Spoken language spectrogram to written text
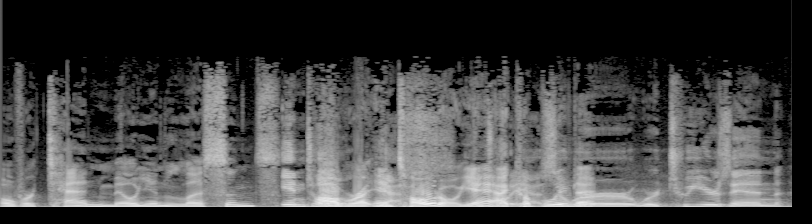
over 10 million listens in total, Alright, yes. In total, yeah, In total, I couldn't yeah. believe so that. We're we're two years in.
